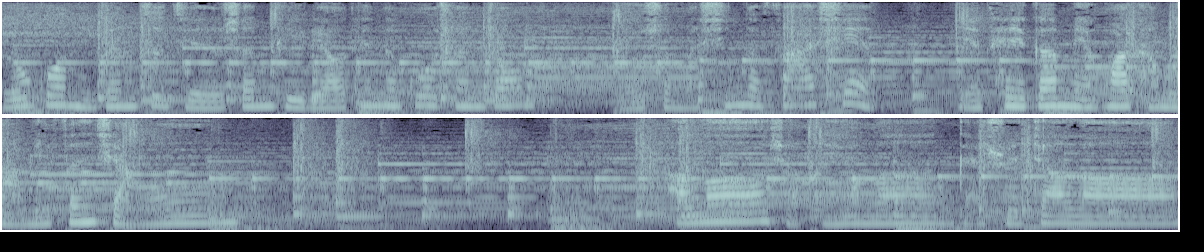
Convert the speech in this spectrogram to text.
如果你跟自己的身体聊天的过程中有什么新的发现，也可以跟棉花糖妈咪分享哦。好喽，小朋友们该睡觉了，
